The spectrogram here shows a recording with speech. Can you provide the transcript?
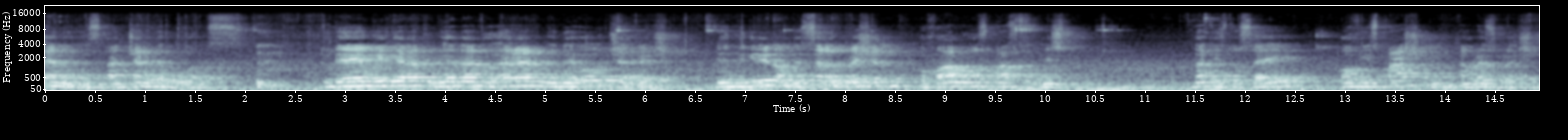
penance and charitable works. Today we gather together to herald with the whole church the beginning of the celebration of our Lord's Paschal mystery. That is to say, of his passion and resurrection.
